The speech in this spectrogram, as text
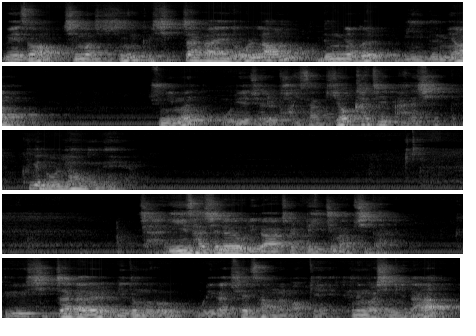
위해서 짊어지신 그 십자가의 놀라운 능력을 믿으면 주님은 우리의 죄를 더 이상 기억하지 않으시겠대요. 그게 놀라운 은혜예요. 자, 이 사실을 우리가 절대 잊지 맙시다. 그 십자가를 믿음으로 우리가 죄 사함을 얻게 되는 것입니다.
